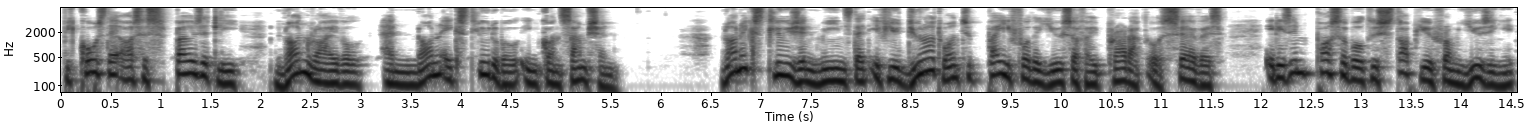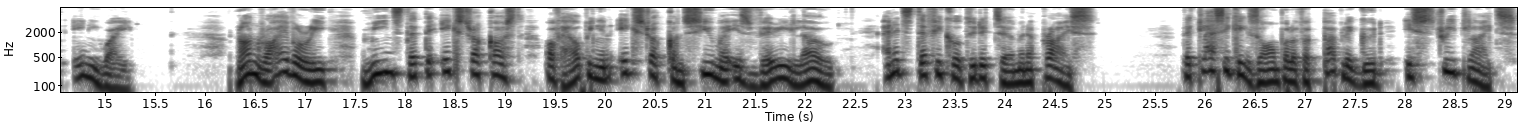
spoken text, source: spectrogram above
because they are supposedly non rival and non excludable in consumption. Non exclusion means that if you do not want to pay for the use of a product or service, it is impossible to stop you from using it anyway. Non rivalry means that the extra cost of helping an extra consumer is very low and it's difficult to determine a price. The classic example of a public good is streetlights.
